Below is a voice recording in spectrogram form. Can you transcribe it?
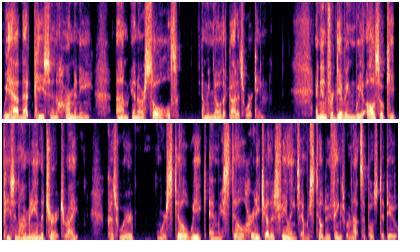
we have that peace and harmony um, in our souls, and we know that God is working. And in forgiving, we also keep peace and harmony in the church, right? Because we're we're still weak and we still hurt each other's feelings and we still do things we're not supposed to do.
